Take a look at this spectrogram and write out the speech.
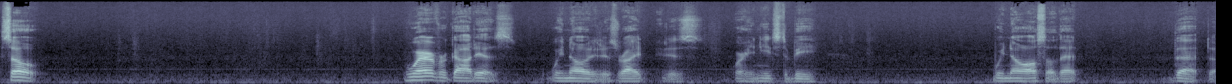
so wherever God is, we know it is right, it is where he needs to be. We know also that that uh,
